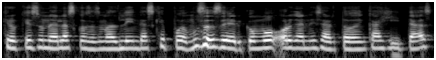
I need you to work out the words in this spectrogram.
Creo que es una de las cosas más lindas que podemos hacer, como organizar todo en cajitas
